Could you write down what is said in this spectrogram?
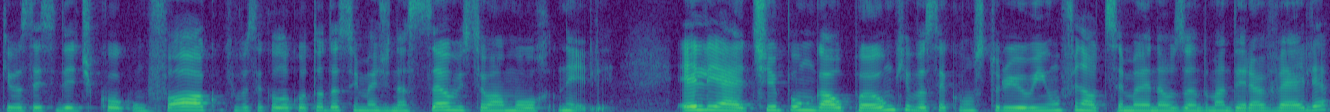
que você se dedicou com foco, que você colocou toda a sua imaginação e seu amor nele? Ele é tipo um galpão que você construiu em um final de semana usando madeira velha,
